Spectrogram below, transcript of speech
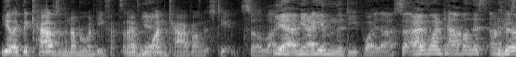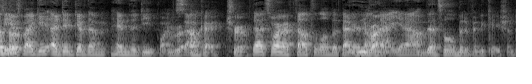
yeah, like the Cavs are the number one defense, and I have Yeah. one Cav on this team. So like, yeah, I mean, I gave him the depoy though, so I have one Cav on this on these teams, but I, gave, I did give them him the depoy. r- So okay, true. that's where I felt a little bit better about Right. that, you know. That's a little bit of vindication.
